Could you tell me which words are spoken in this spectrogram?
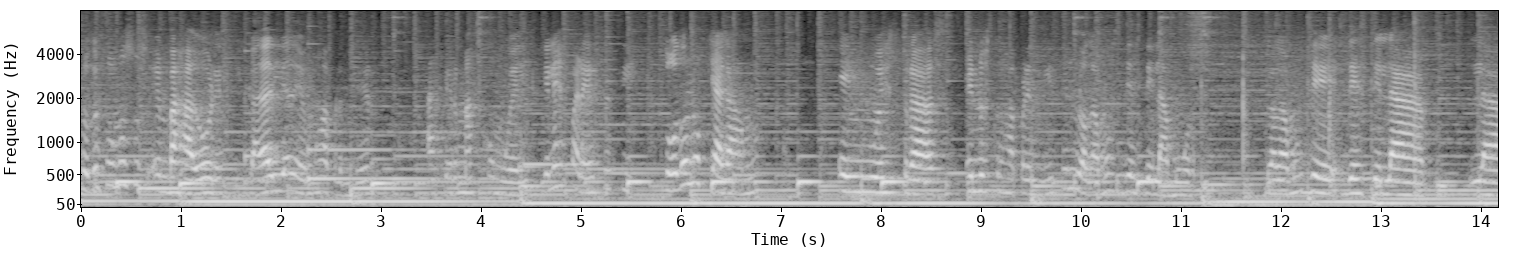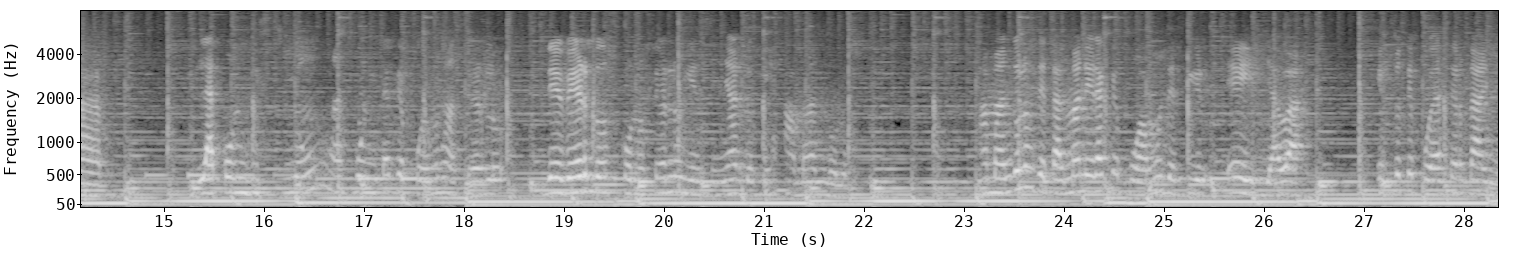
Nosotros somos sus embajadores y cada día debemos aprender a ser más como Él. ¿Qué les parece si todo lo que hagamos en, nuestras, en nuestros aprendices lo hagamos desde el amor? lo hagamos desde la, la, la condición más bonita que podemos hacerlo, de verlos, conocerlos y enseñarlos, que es amándolos. Amándolos de tal manera que podamos decir, hey, ya va, esto te puede hacer daño,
